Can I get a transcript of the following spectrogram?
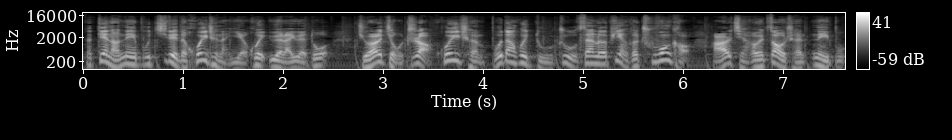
那电脑内部积累的灰尘呢也会越来越多。久而久之啊，灰尘不但会堵住散热片和出风口，而且还会造成内部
